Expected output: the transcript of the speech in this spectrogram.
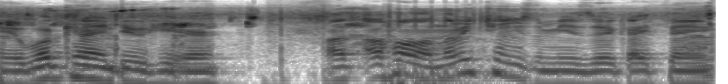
Okay. What can I do here? Uh, uh, hold on. Let me change the music. I think.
